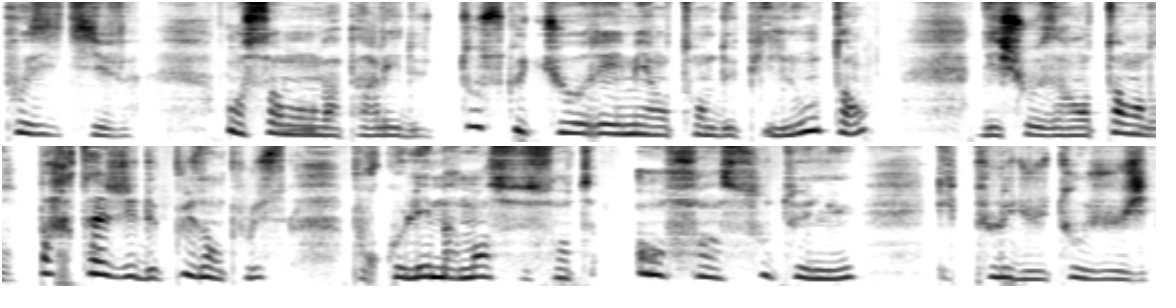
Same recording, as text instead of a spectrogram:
positive. Ensemble, on va parler de tout ce que tu aurais aimé entendre depuis longtemps, des choses à entendre, partager de plus en plus pour que les mamans se sentent enfin soutenues et plus du tout jugées.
